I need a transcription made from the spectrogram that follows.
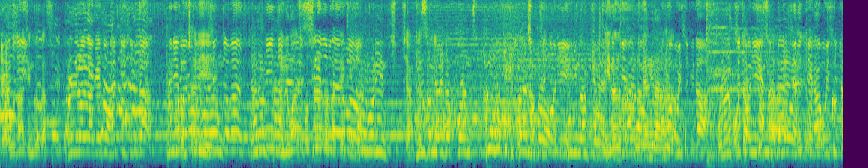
매우 낮은 것 같습니다. 물러나게도 할 수 있습니다. 검찰이 훌륭한 정부의 소설가가. 되기는 쉽지 않겠습니다. 정치권이 이런 뒤늦게 허무 하고 맹랑한 있습니다. 정치권이 오작교사 상당히 뒤늦게 하려고 가고 있습니다.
